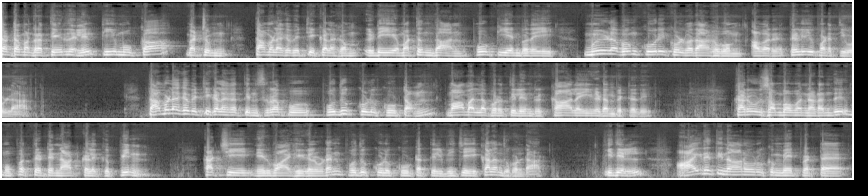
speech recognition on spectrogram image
சட்டமன்ற தேர்தலில் திமுக மற்றும் தமிழக வெற்றி கழகம் இடையே மட்டும்தான் போட்டி என்பதை மீளவும் கூறிக்கொள்வதாகவும் அவர் தெளிவுபடுத்தியுள்ளார். தமிழக வெற்றி கழகத்தின் சிறப்பு பொதுக்குழு கூட்டம் மாமல்லபுரத்தில் இன்று காலை இடம்பெற்றது. கரூர் சம்பவம் நடந்து முப்பத்தெட்டு நாட்களுக்கு பின் கட்சி நிர்வாகிகளுடன் பொதுக்குழு கூட்டத்தில் விஜய் கலந்து கொண்டார். இதில் ஆயிரத்தி நானூறுக்கும் மேற்பட்ட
